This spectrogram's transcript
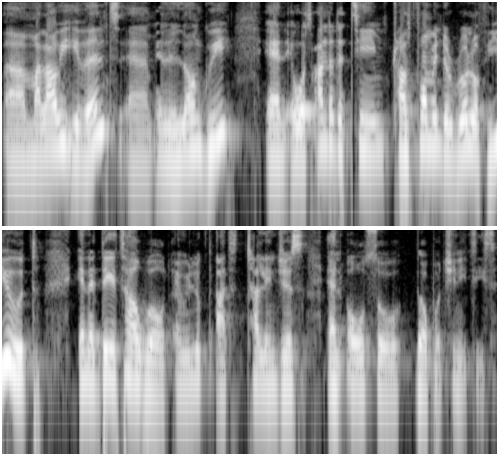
uh, Malawi event um, in Lilongwe, and it was under the theme transforming the role of youth in a digital world, and we looked at challenges and also the opportunities.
